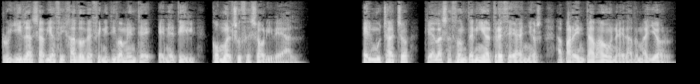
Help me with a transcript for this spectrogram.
Rugila se había fijado definitivamente en Etil como el sucesor ideal. El muchacho, que a la sazón tenía trece años, aparentaba una edad mayor.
